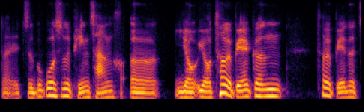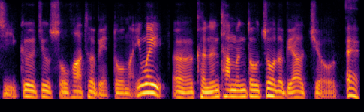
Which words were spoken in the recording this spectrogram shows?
对，只不过是平常呃有有特别跟特别的几个就说话特别多嘛，因为呃可能他们都做的比较久。哎、欸，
